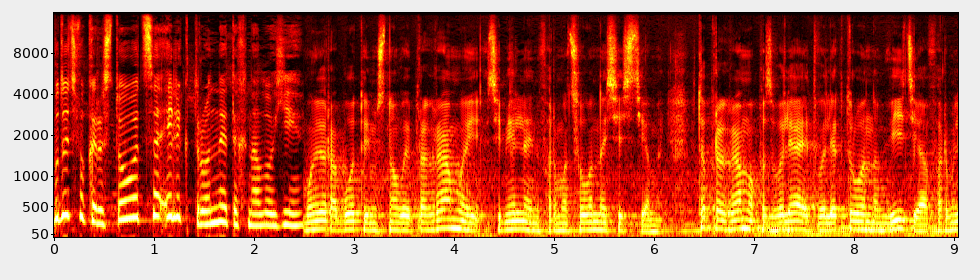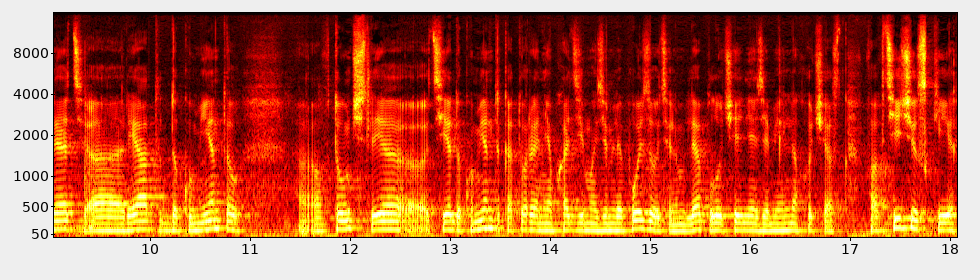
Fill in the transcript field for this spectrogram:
будуць выкарыстоўвацца электронныя тэхналогіі. Мы работаем с новой программой земельной информационной системы. Эта программа позволяет в электронном виде оформлять э, ряд документов, Э, в том числе э, те документы, которые необходимы землепользователям для получения земельных участков. Фактически,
